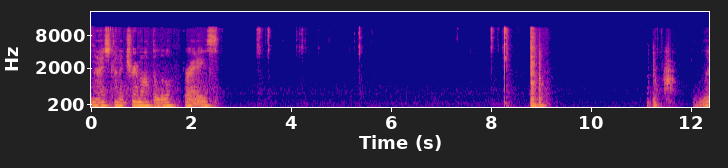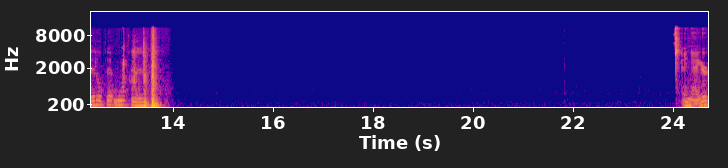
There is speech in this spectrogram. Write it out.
And I just kind of trim off the little frays. A little bit more glue. And now your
